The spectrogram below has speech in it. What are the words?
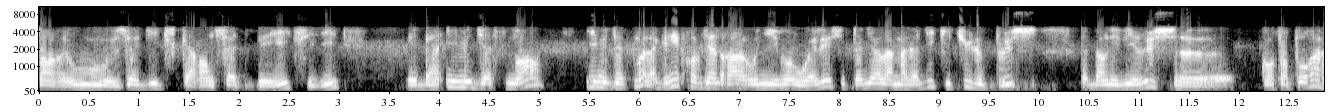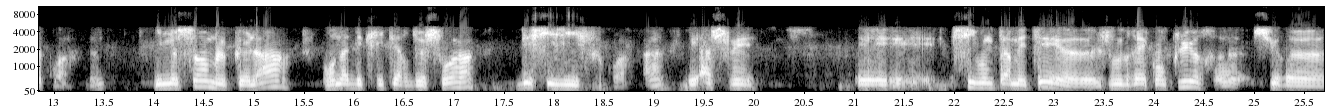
ou ZX47BX, il dit, et eh bien immédiatement, immédiatement la grippe reviendra au niveau où elle est, c'est-à-dire la maladie qui tue le plus dans les virus euh, contemporains, quoi. Il me semble que là, on a des critères de choix décisifs quoi, hein, et achevés. Et si vous me permettez, euh, je voudrais conclure euh, sur euh,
